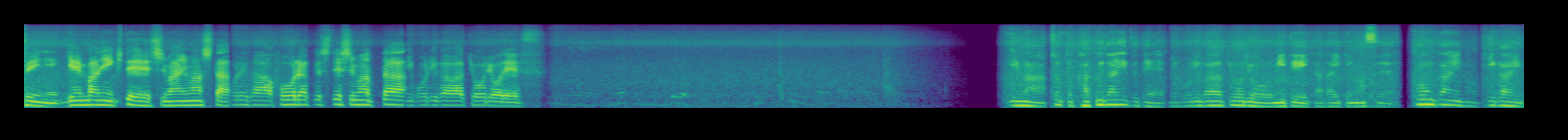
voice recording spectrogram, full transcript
ついに現場に来てしまいました。これが崩落してしまった濁川橋梁です。今、ちょっと拡大図で濁川橋梁を見ていただいてます。今回の被害の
